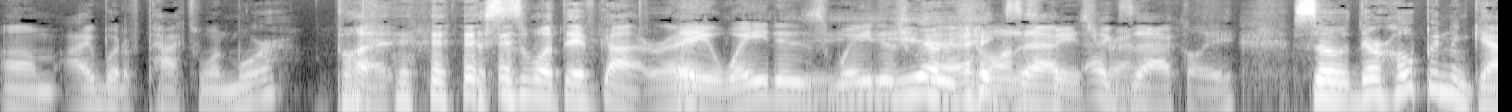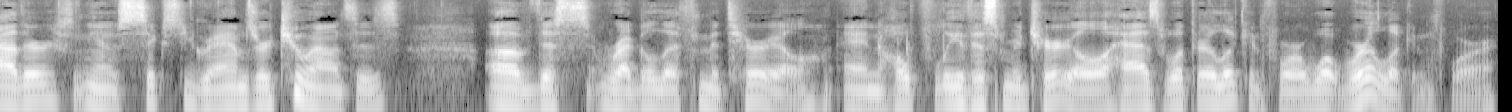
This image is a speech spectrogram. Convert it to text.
Um, I would have packed one more, but this is what they've got, right? Hey, weight is weight is crucial on a exact- spacecraft. Exactly. So they're hoping to gather, you know, 60 grams or two ounces of this regolith material, and hopefully this material has what they're looking for, what we're looking for,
